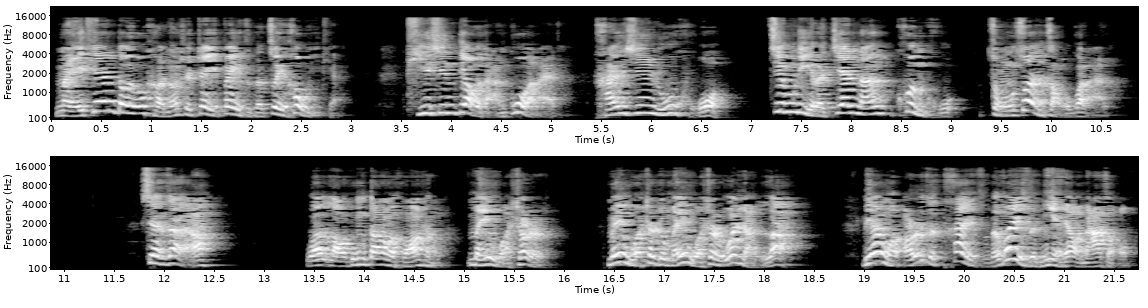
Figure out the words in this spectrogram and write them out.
每天都有可能是这辈子的最后一天，提心吊胆过来的，含辛茹苦，经历了艰难困苦，总算走过来了。现在啊，我老公当了皇上了，没我事儿了，没我事儿就没我事儿，我忍了，连我儿子太子的位子你也要拿走。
